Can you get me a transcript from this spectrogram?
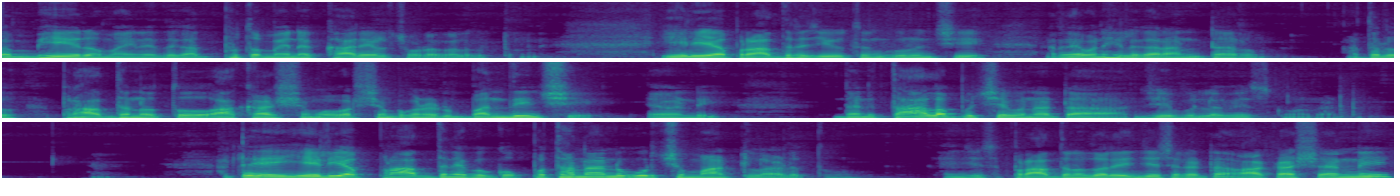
గంభీరమైనది అద్భుతమైన కార్యాలు చూడగలుగుతుంది. ఏలియా ప్రార్థన జీవితం గురించి రేవన్ హిల్ గారు అంటారు. అతడు ప్రార్థనతో ఆకాశము వర్షంపకున్నట్టు బంధించి ఏమండి? దాని తాళపు చెవినట జేబుల్లో వేసుకున్నాడట. అంటే ఏలియా ప్రార్థన యొక్క గొప్పతనాన్ని గురించి మాట్లాడుతూ ఏం చేసి ప్రార్థన ద్వారా ఏం చేశాడట? ఆకాశాన్ని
